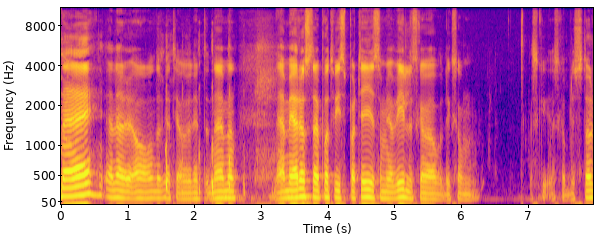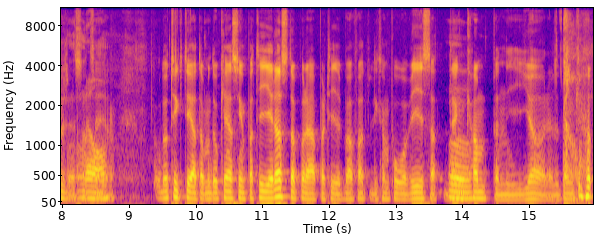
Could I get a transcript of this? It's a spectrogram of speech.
Nej, eller ja, det vet jag väl inte. Nej men, nej, men jag röstade på ett visst parti som jag vill ska, liksom, ska, ska bli större så att Ja. säga. Och då tyckte jag att ja, men då kan jag sympatirösta på det här partiet bara för att liksom påvisa att den Mm. kampen ni gör, eller den kamp,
